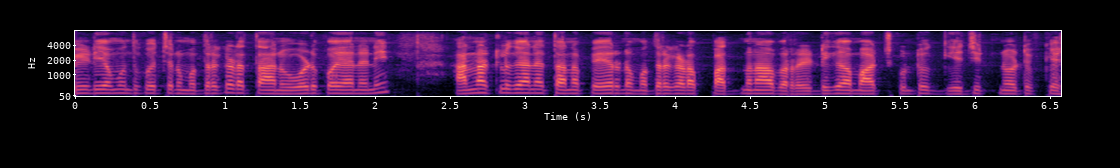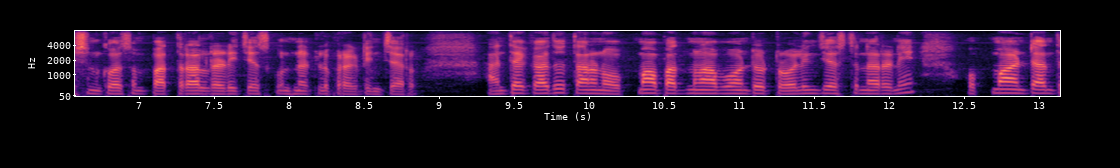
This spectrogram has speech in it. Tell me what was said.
మీడియా ముందుకు వచ్చిన ముద్రగడ తాను ఓడిపోయానని అన్నట్లుగానే తన పేరును ముద్రగడ పద్మనాభ రెడ్డిగా మార్చుకుంటూ గెజిట్ నోటిఫికేషన్ కోసం పత్రాలు రెడీ చేసుకుంటున్నట్లు ప్రకటించారు. అంతేకాదు తనను ఉప్మా పద్మనాభం అంటూ ట్రోలింగ్ చేస్తున్నారని ఉప్మా అంటే అంత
